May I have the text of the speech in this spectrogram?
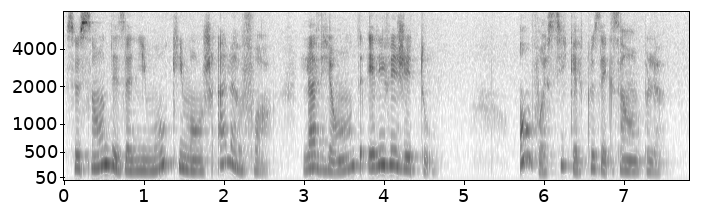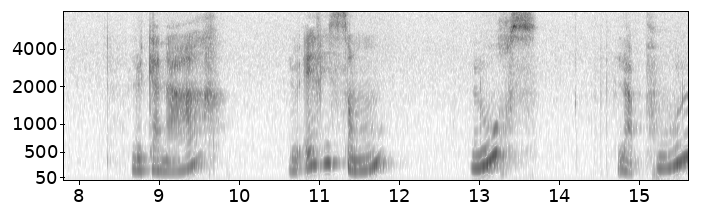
Ce sont des animaux qui mangent à la fois la viande et les végétaux. En voici quelques exemples. Le canard, le hérisson, l'ours, la poule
